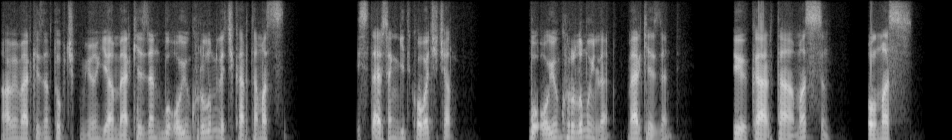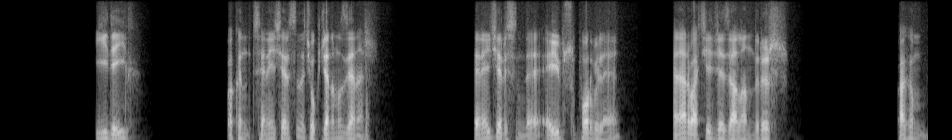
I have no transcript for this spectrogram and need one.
Abi merkezden top çıkmıyor. Ya merkezden bu oyun kurulumuyla çıkartamazsın. İstersen git Kovacic al. Bu oyun kurulumuyla merkezden çıkartamazsın. Olmaz. İyi değil. Bakın sene içerisinde çok canımız yanar. Sene içerisinde Eyüp Spor bile Fenerbahçe'yi cezalandırır. Bakın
